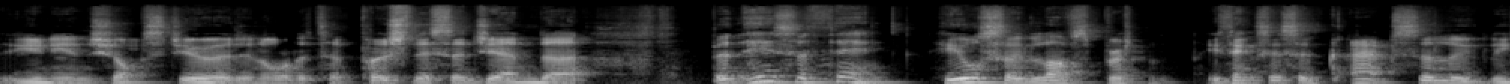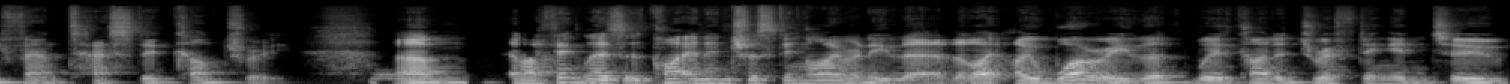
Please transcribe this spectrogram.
union shop steward in order to push this agenda. But here's the thing he also loves Britain. He thinks it's an absolutely fantastic country. Um, and I think there's a, quite an interesting irony there that I, I worry that we're kind of drifting into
